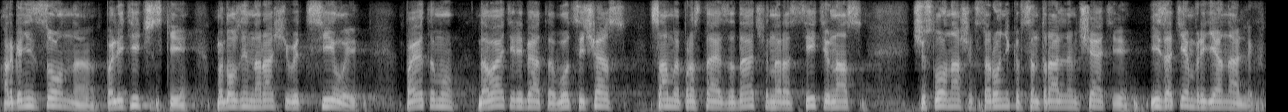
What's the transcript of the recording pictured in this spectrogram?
Организационно, политически мы должны наращивать силы. Поэтому давайте, ребята, вот сейчас самая простая задача – нарастить у нас число наших сторонников в центральном чате и затем в региональных.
